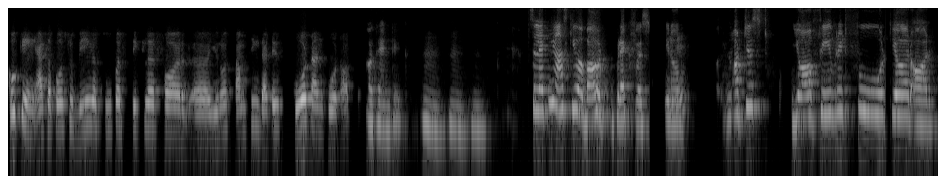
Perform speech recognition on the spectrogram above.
cooking as opposed to being a super stickler for uh, you know something that is quote unquote authentic. Authentic. Hmm. Hmm. Hmm. So let me ask you about breakfast. You know, Mhm. not just your favorite food here or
